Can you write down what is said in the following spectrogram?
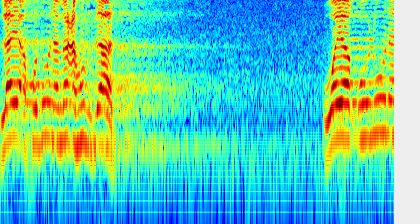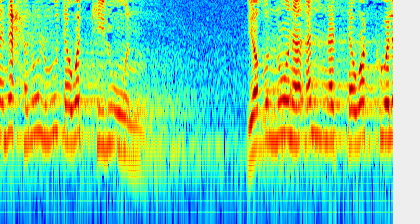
لا يأخذون معهم زاد. ويقولون نحن المتوكلون. يظنون أن التوكل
